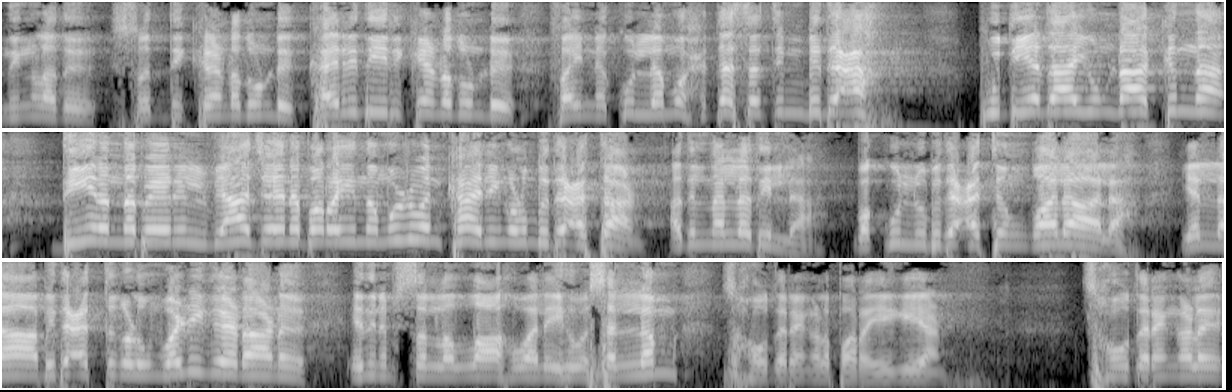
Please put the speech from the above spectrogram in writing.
നിങ്ങളത് ശ്രദ്ധിക്കേണ്ടതുണ്ട് കരുതിയിരിക്കേണ്ടതുണ്ട്. പുതിയതായി ഉണ്ടാക്കുന്ന ദീൻ എന്ന പേരിൽ വ്യാജേന പറയുന്ന മുഴുവൻ കാര്യങ്ങളും ബിദാത്താണ് അതിൽ നല്ലതില്ല. വക്കുല്ലു ബിദാത്തും വലാല എല്ലാ ബിദാത്തുകളും വഴികേടാണ്. എന്ന് നബി സല്ലല്ലാഹു അലൈഹി വസല്ലം സഹോദരങ്ങൾ പറയുകയാണ്. സഹോദരങ്ങളെ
